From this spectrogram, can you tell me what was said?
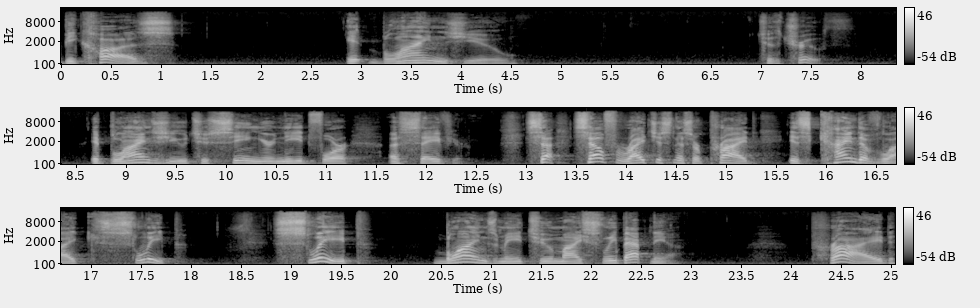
Because it blinds you to the truth. It blinds you to seeing your need for a Savior. Self righteousness or pride is kind of like sleep. Sleep blinds me to my sleep apnea. Pride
